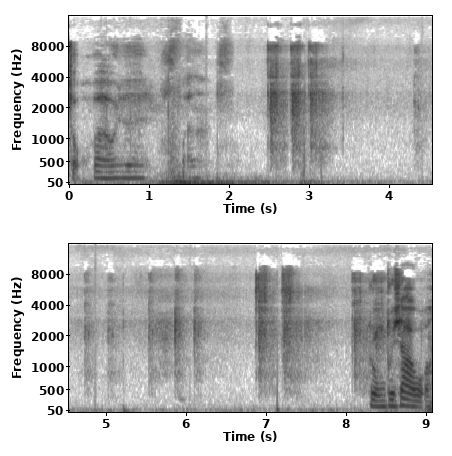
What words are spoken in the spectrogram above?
走吧，我觉得完了，容不下我。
